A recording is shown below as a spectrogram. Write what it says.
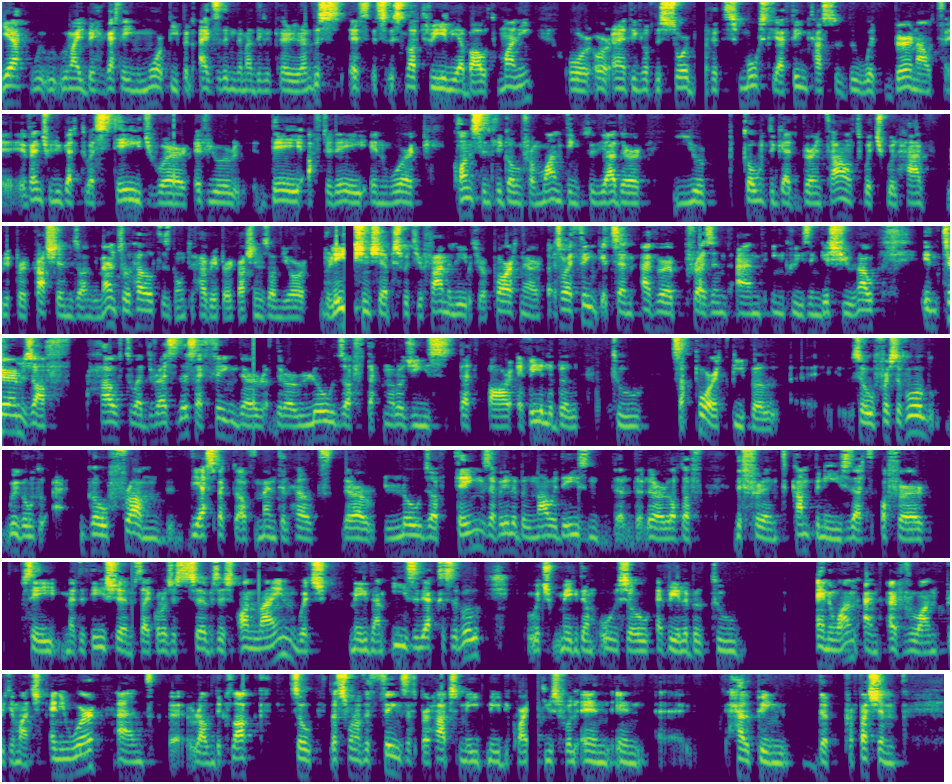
yeah, we, we might be getting more people exiting the medical career. And this is it's, it's not really about money or, or anything of the sort, but it's mostly, I think, has to do with burnout. Eventually, you get to a stage where if you're day after day in work, constantly going from one thing to the other, you're going to get burnt out, which will have repercussions on your mental health, is going to have repercussions on your relationships with your family, with your partner. So I think it's an ever present and increasing issue. Now, in terms of how to address this, I think there, there are loads of technologies that are available to support people. So, first of all, we're going to uh, go from the aspect of mental health. There are loads of things available nowadays, and there, there are a lot of different companies that offer say meditation psychologist services online which make them easily accessible which make them also available to anyone and everyone pretty much anywhere and uh, around the clock so that's one of the things that perhaps may, may be quite useful in in uh, helping the profession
